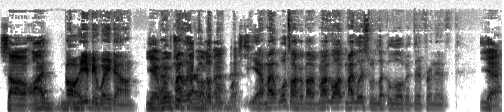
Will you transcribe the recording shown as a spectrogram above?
So I. Oh, he'd be way down. Yeah, we'll talk list later would on look about this. Yeah, my, we'll talk about it. My my list would look a little bit different if Yeah,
